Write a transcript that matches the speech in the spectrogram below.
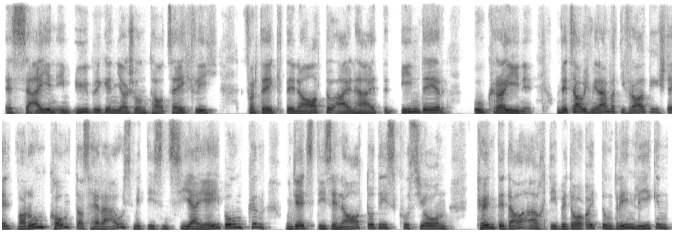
Es seien im Übrigen ja schon tatsächlich verdeckte NATO-Einheiten in der Ukraine. Und jetzt habe ich mir einfach die Frage gestellt, warum kommt das heraus mit diesen CIA-Bunkern und jetzt diese NATO-Diskussion? Könnte da auch die Bedeutung drin liegen,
